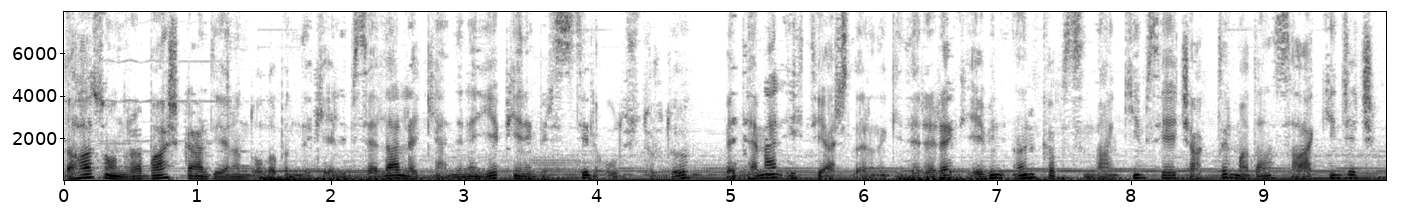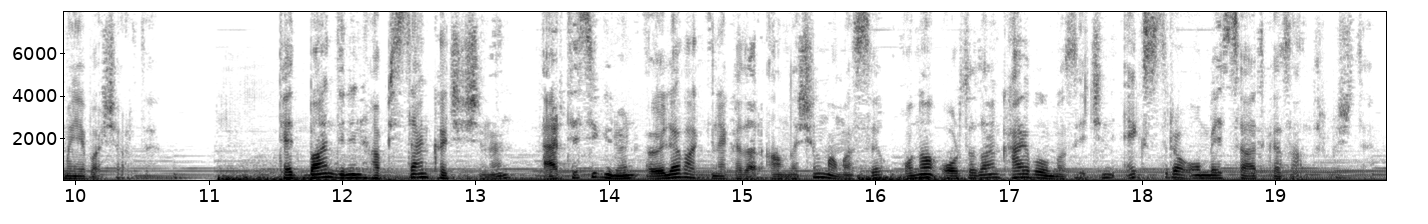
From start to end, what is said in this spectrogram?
Daha sonra baş gardiyanın dolabındaki elbiselerle kendine yepyeni bir stil oluşturdu ve temel ihtiyaçlarını gidererek evin ön kapısından kimseye çaktırmadan sakince çıkmayı başardı. Ted Bundy'nin hapisten kaçışının ertesi günün öğle vaktine kadar anlaşılmaması ona ortadan kaybolması için ekstra 15 saat kazandırmıştı.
